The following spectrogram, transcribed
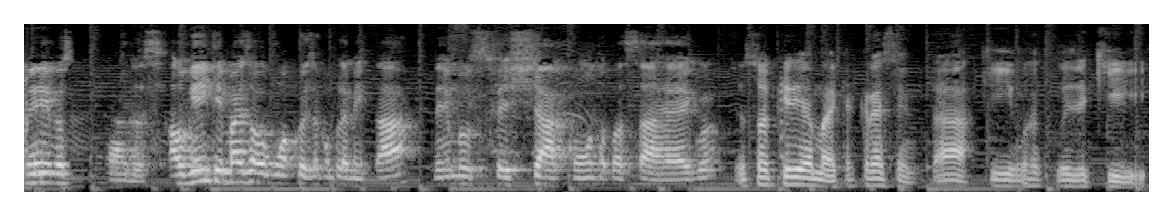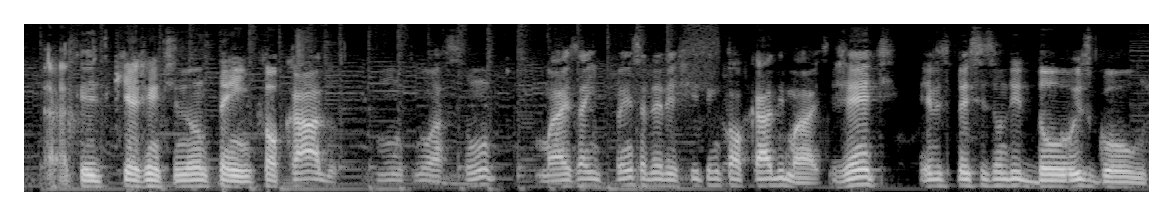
Bem, meus camaradas. Alguém tem mais alguma coisa a complementar? Podemos fechar a conta, passar a régua. Eu só queria, Mike, acrescentar que uma coisa que acredito que a gente não tem tocado muito no assunto, mas a imprensa de Erechim tem tocado demais. Gente, eles precisam de dois gols.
